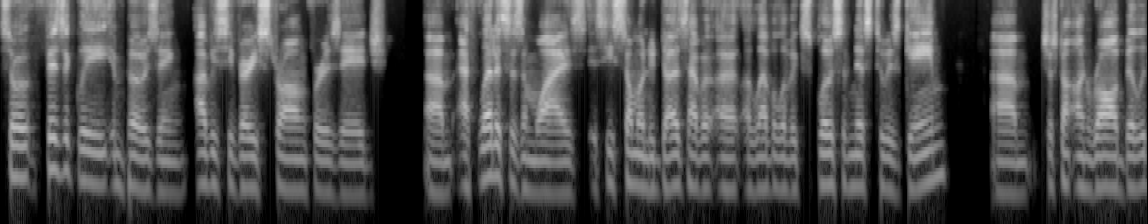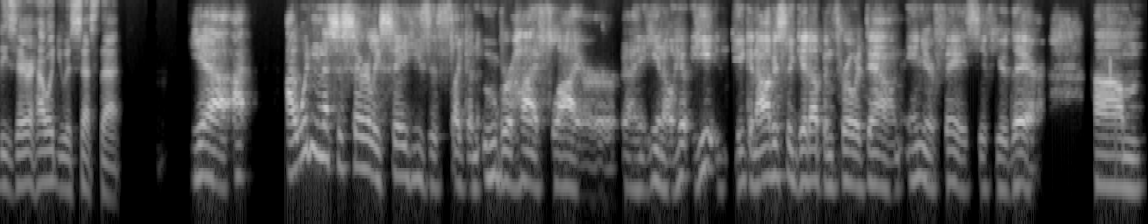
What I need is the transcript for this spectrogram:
So physically imposing, obviously very strong for his age. Um, athleticism wise, is he someone who does have a, a level of explosiveness to his game? Um, just on, on raw abilities there, how would you assess that? Yeah, I, I wouldn't necessarily say he's just like an uber high flyer. Uh, you know, he, he, he can obviously get up and throw it down in your face if you're there. Um,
